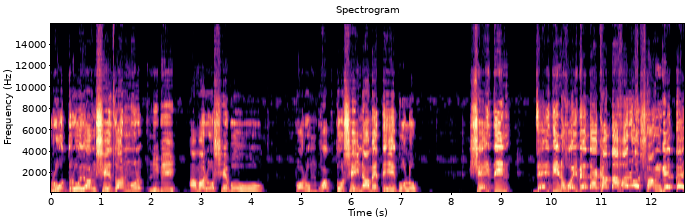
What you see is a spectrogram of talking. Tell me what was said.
রুদ্র অংশে জন্ম নিবে আমারও সেবক। পরম ভক্ত সেই নামেতে গোলক। সেই দিন, যেই দিন হইবে দেখা তাহারও সঙ্গেতে।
